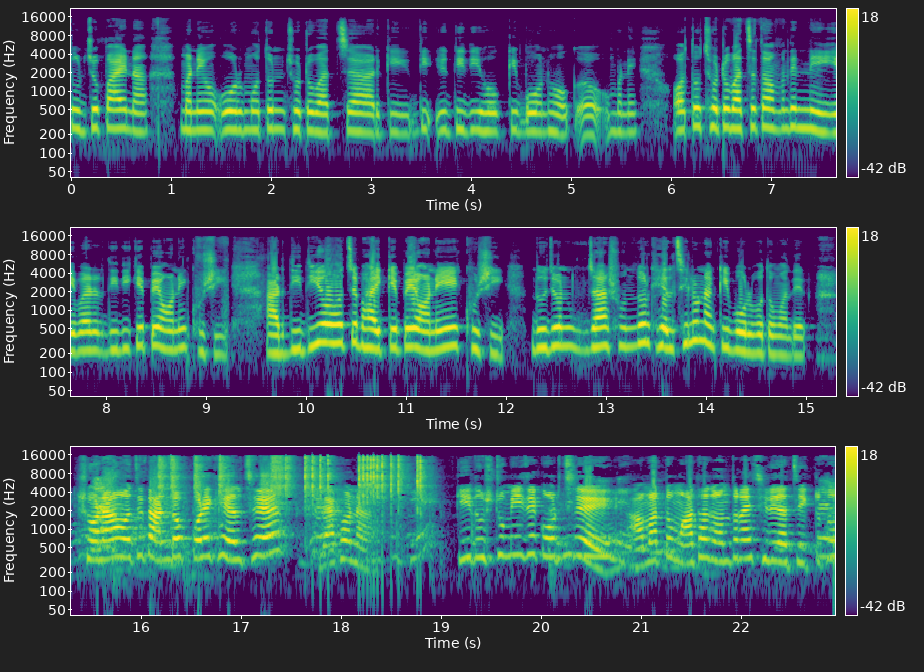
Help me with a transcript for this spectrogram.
তুর্য পায় না। মানে ওর মতন ছোট বাচ্চা আর কি দিদি হোক কি বোন হোক মানে অত ছোট বাচ্চা তো আমাদের নেই। এবার দিদিকে পেয়ে অনেক খুশি। আর দিদিও হচ্ছে ভাইকে পেয়ে অনেক খুশি। দুজন যা সুন্দর খেলছিল না কি বলব তোমাদের? সোনা হচ্ছে তাণ্ডব করে খেলছে। দেখো না। কি দুষ্টুমি যে করছে? আমার তো মাথা যন্ত্রণায় ছিঁড়ে যাচ্ছে। একটু তো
